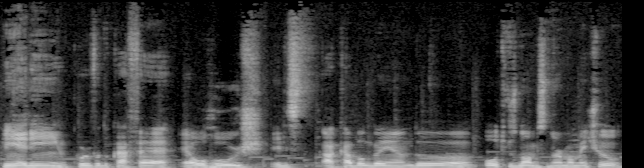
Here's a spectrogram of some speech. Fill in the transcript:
Pinheirinho, Curva do Café, o Rouge, eles acabam ganhando outros nomes. Normalmente o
